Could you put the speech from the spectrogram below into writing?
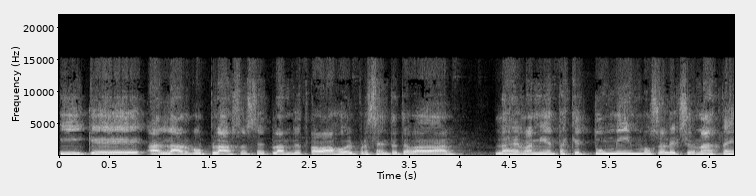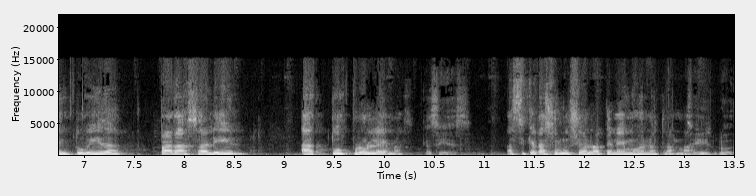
y que a largo plazo ese plan de trabajo del presente te va a dar las herramientas que tú mismo seleccionaste en tu vida para salir a tus problemas. Así es. Así que la solución la tenemos en nuestras manos. Sí, lo-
